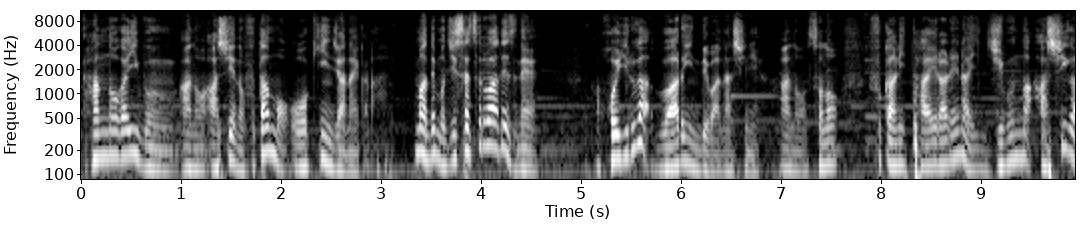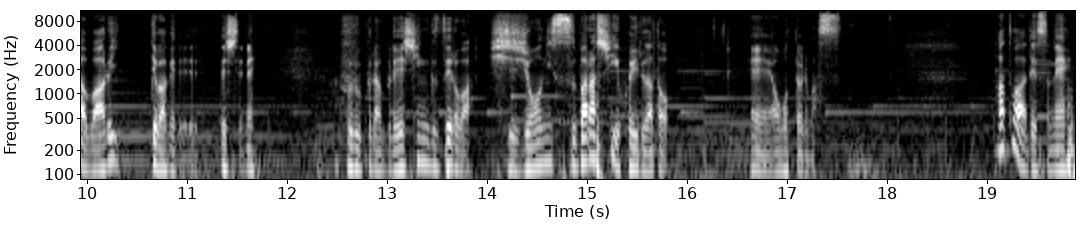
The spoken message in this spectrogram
反応がいい分あの足への負担も大きいんじゃないかな。まあでも実際それはですねホイールが悪いんではなしにあのその負荷に耐えられない自分の足が悪いってわけででしてね。フルクラブレーシングゼロは非常に素晴らしいホイールだと、えー、思っております。あとはですね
